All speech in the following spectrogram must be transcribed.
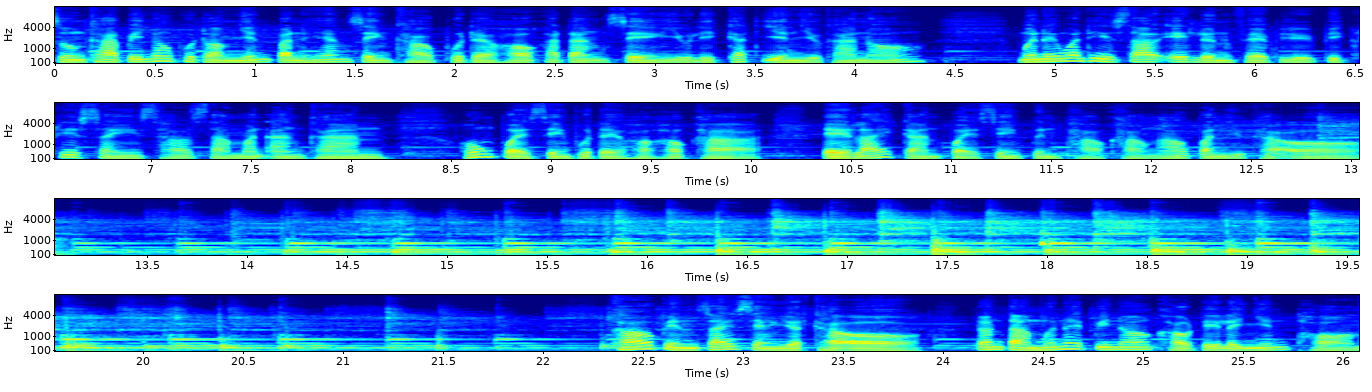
สูงค่าพี่น้องผู้ถ่อมยินปันแห้งเสียงข่าวผู้แต่ฮอคาดังเสียงอยู่ลิกัดเย็นอยู่ค่ะเนาะเมื่อในวันที่21เดือนเฟบรุปีคริสต์ศักราช23วันอังคารห้องปล่อยเสียงผู้แต่ฮอเข้าค่ะได้รายการปล่อยเสียงปืนเผาข่าวเงาปันอยู่ค่ะอ้อเขาเป็นไส้เสียงยอดคาออตอนตามเมื่อในพี่น้องเขาเตเลยยินถ่อม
